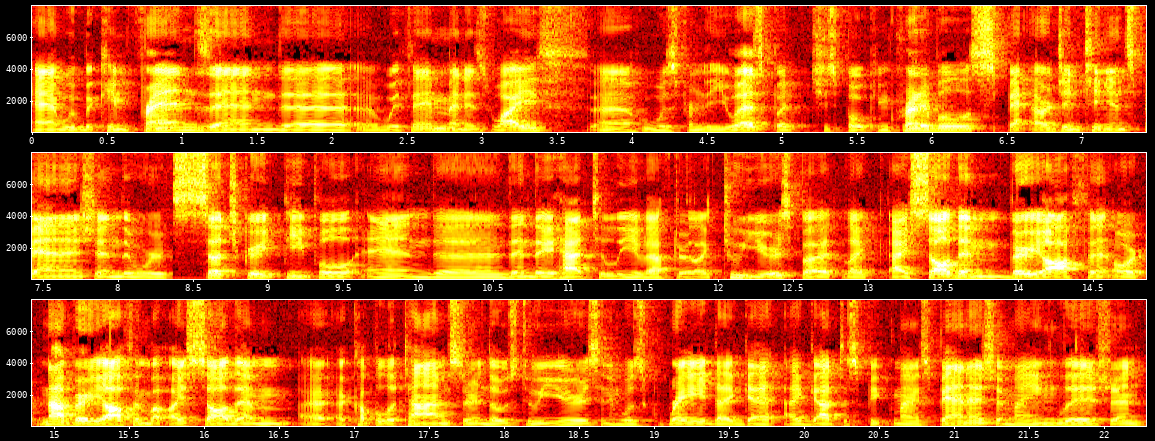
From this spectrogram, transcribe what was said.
and we became friends and uh, with him and his wife uh, who was from the us but she spoke incredible Sp- argentinian spanish and they were such great people. And uh, then they had to leave after like two years but like i saw them very often or not very often but i saw them a, a couple of times during those two years and it was great. I get i got to speak my spanish and my english and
